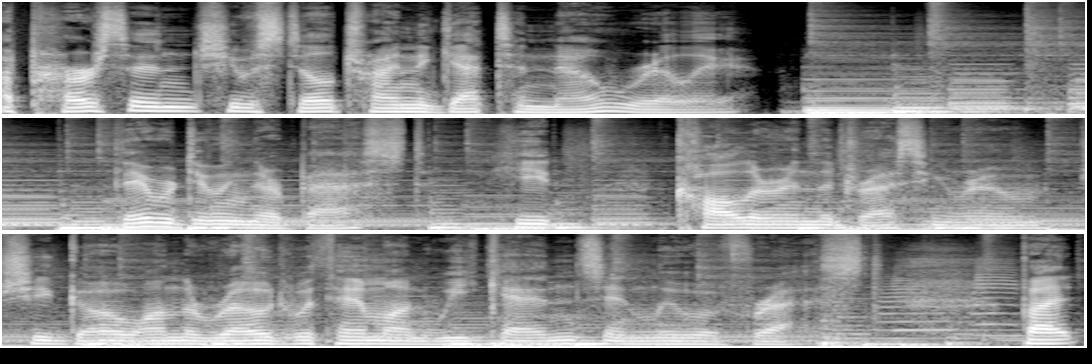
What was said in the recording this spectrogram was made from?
a person she was still trying to get to know, really. They were doing their best. He'd call her in the dressing room. She'd go on the road with him on weekends in lieu of rest. But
